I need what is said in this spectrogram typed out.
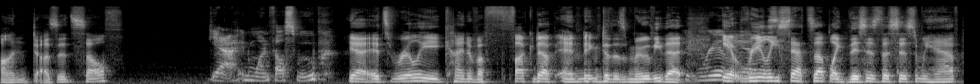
undoes itself. Yeah, in one fell swoop. Yeah, it's really kind of a fucked up ending to this movie that It really it really sets up like this is the system we have.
